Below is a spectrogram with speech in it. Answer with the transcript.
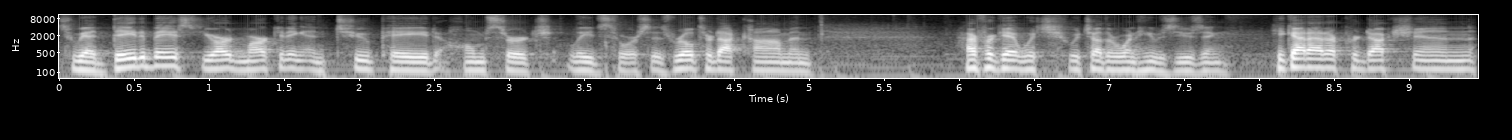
So we had database, yard marketing, and two paid home search lead sources, realtor.com, and I forget which, which other one he was using. He got out of production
